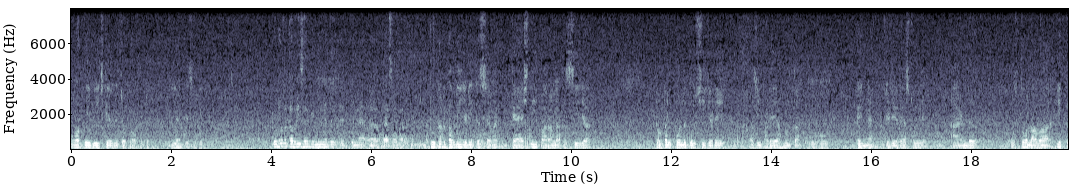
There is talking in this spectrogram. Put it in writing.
ਉਹ ਅੱਗੇ ਵੇਚ ਕੇ ਉਹਦੇ ਚੋਂ ਪ੍ਰੋਫਿਟ ਲੈਂਦੇ ਸੀਗੇ। ਟੋਟਲ ਰਿਕਵਰੀ ਸਰ ਕਿੰਨੀ ਹੈ ਤੇ ਕਿੰਨਾ ਪੈਸਾ ਸਾਰਾ ਟੋਟਲ ਰਿਕਵਰੀ ਜਿਹੜੀ ਦੱਸਿਆ ਮੈਂ ਕੈਸ਼ ਦੀ 12 ਲੱਖ 80 ਹਜ਼ਾਰ। ਟੋਟਲ ਕੁੱਲ ਦੋਸ਼ੀ ਜਿਹੜੇ ਅਸੀਂ ਫੜੇ ਆ ਹੁਣ ਤੱਕ ਉਹ ਤਿੰਨ ਹੈ ਜਿਹੜੇ ਅਰੈਸਟ ਹੋਏ ਐਂਡ ਉਸ ਤੋਂ ਇਲਾਵਾ ਇੱਕ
